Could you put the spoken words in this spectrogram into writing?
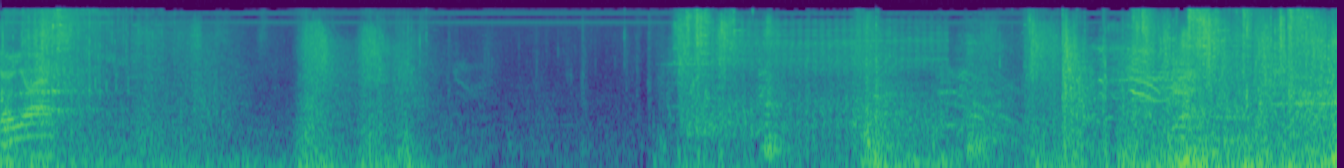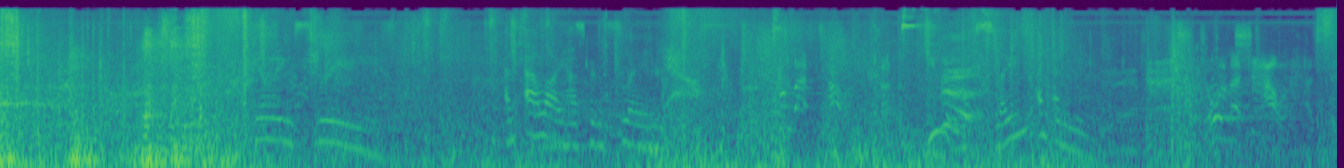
Think I'm scared of your ass? Killing spree. An ally has been slain. Your left tower is under You have slain an enemy. Your left tower has been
